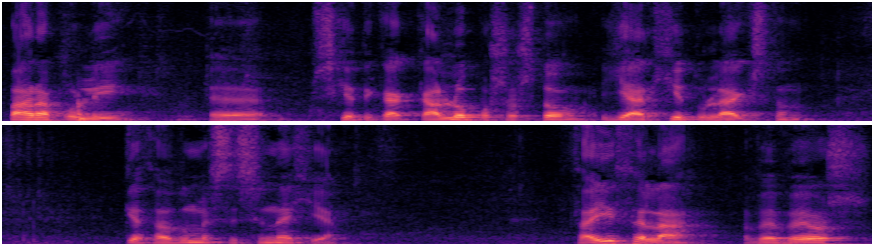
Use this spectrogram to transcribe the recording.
πάρα πολύ ε, σχετικά καλό ποσοστό, για αρχή τουλάχιστον, και θα δούμε στη συνέχεια. Θα ήθελα βεβαίως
